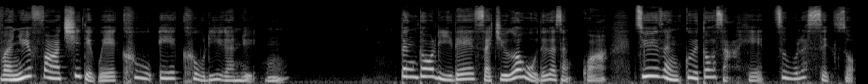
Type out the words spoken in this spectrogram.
勿愿放弃迭位可爱可怜的囡恩。等到李丹十九个下头的辰光，专程赶到上海做了手术，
